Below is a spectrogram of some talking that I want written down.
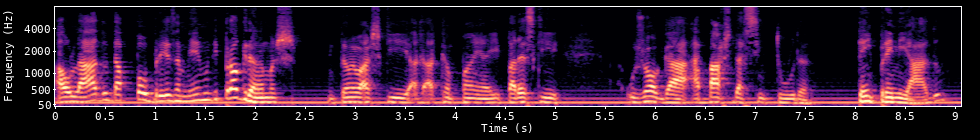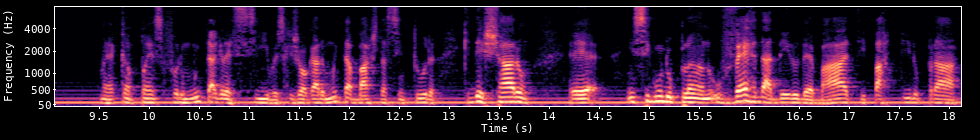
ao lado da pobreza mesmo de programas. Então, eu acho que a, a campanha aí parece que o jogar abaixo da cintura tem premiado, né? campanhas que foram muito agressivas, que jogaram muito abaixo da cintura, que deixaram é, em segundo plano o verdadeiro debate, partiram para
